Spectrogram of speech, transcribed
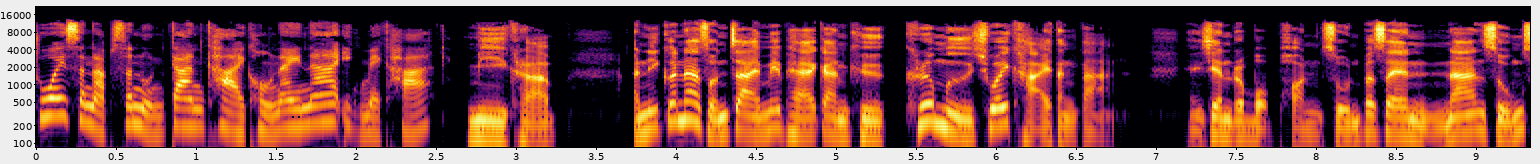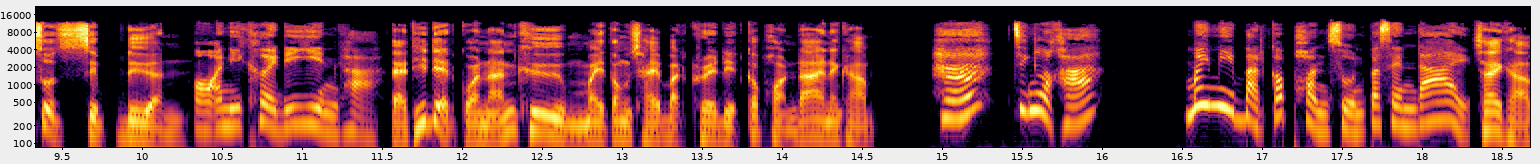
ช่วยสนับสนุนการขายของในหน้าอีกไหมคะ มีครับ อันนี้ก็น่าสนใจไม่แพ้กันคือเครื่องมือช่วยขายต่างๆ อย่างเช่นระบบผ่อน 0%นานสูงสุด 10 เดือน อ๋อ อันนี้เคยได้ยินค่ะ แต่ที่เด็ดกว่านั้นคือไม่ต้องใช้บัตรเครดิตก็ผ่อนได้นะครับ ฮะ จริงเหรอคะ ไม่มีบัตรก็ผ่อนศูนเปอร์เซ็นได้ ใช่ครับ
